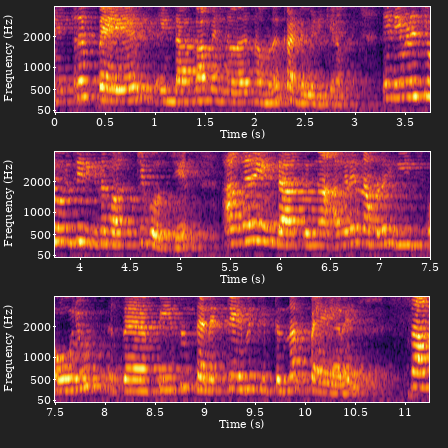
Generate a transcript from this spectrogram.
എത്ര പെയേഴ്സ് ഉണ്ടാക്കാം എന്നുള്ളത് നമ്മൾ കണ്ടുപിടിക്കണം. ദെൻ ഇവിടെ ചോദിച്ചിരിക്കുന്ന ഫസ്റ്റ് ക്വസ്റ്റ്യൻ അങ്ങനെ ഉണ്ടാക്കുന്ന അങ്ങനെ നമ്മൾ ഈ ഓരോ പീസ് സെലക്ട് ചെയ്ത് കിട്ടുന്ന പെയറിൽ സം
